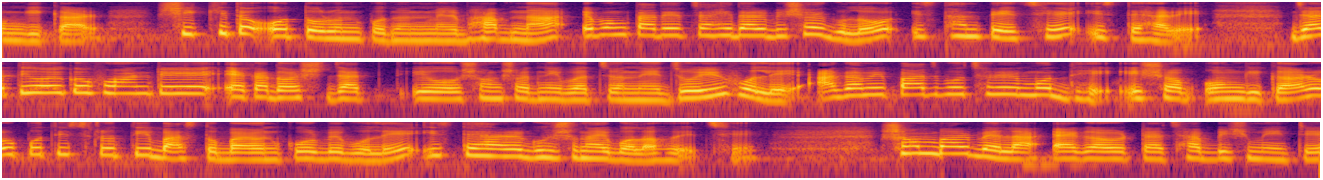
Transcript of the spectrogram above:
অঙ্গীকার। শিক্ষিত ও তরুণ প্রজন্মের ভাবনা এবং তাদের চাহিদার বিষয়গুলো স্থান পেয়েছে ইস্তেহারে জাতীয় ঐক্যফ্রন্টে একাদশ জাতীয় সংসদ নির্বাচনে জয়ী হলে আগামী পাঁচ বছরের মধ্যে এসব অঙ্গীকার ও প্রতিশ্রুতি বাস্তবায়ন করবে বলে ইস্তেহারের ঘোষণায় বলা হয়েছে। সোমবার বেলা এগারোটা ছাব্বিশ মিনিটে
